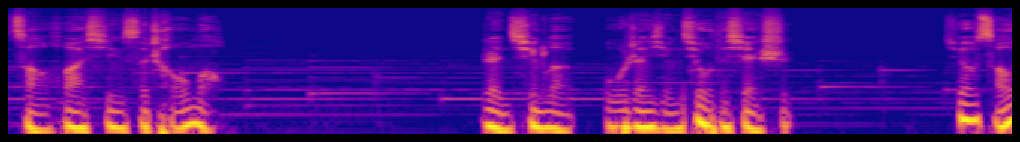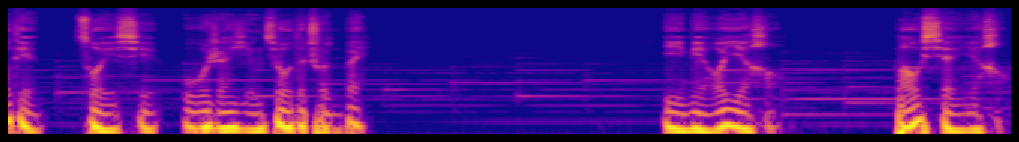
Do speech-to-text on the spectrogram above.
早花心思筹谋，认清了无人营救的现实，就要早点做一些无人营救的准备。疫苗也好，保险也好，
